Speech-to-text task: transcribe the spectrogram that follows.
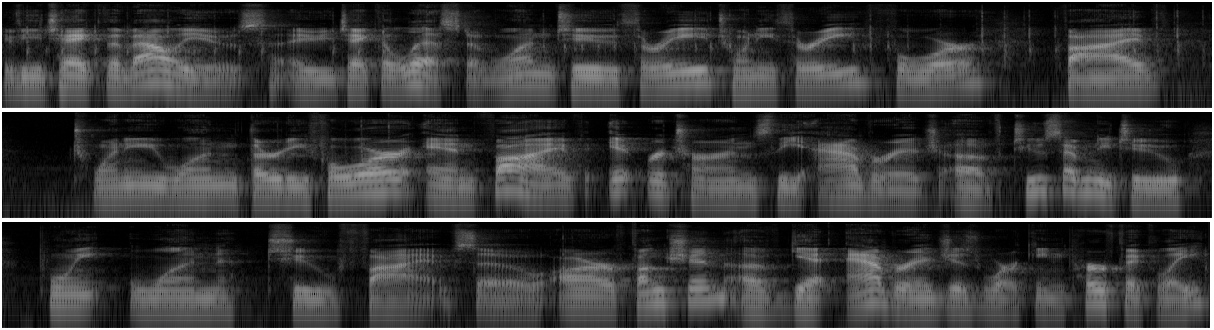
if you take the values, if you take a list of 1, 2, 3, 23, 4, 5, 21, 34, and 5, it returns the average of 272 0.125. So our function of get average is working perfectly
